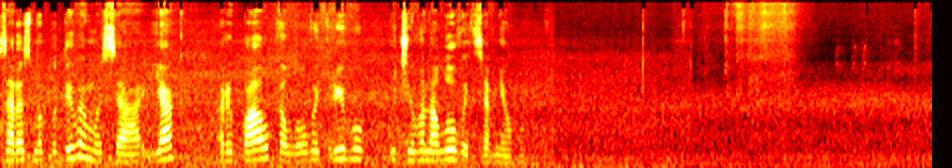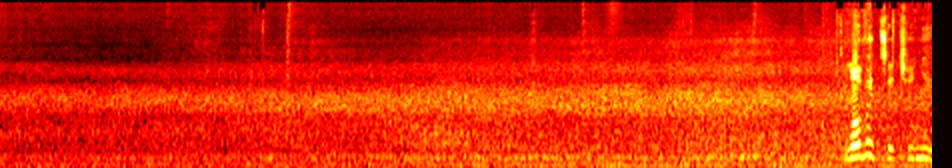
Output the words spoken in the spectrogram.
Зараз ми подивимося, як рибалка ловить рибу і чи вона ловиться в нього. Ловиться чи ні?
